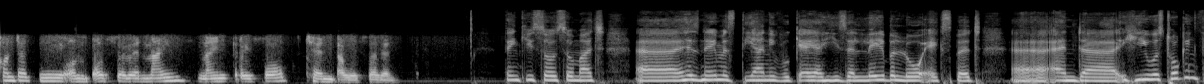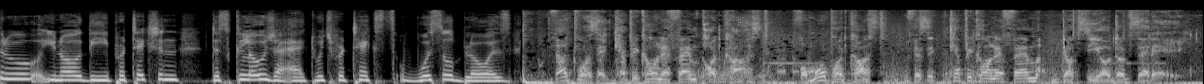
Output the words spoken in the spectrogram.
contact me on 079 934 1077. Thank you so, so much. Uh, his name is Tiyani Vukeya. He's a labor law expert. Uh, and uh, he was talking through, you know, the Protection Disclosure Act, which protects whistleblowers. That was a Capricorn FM podcast. For more podcasts, visit capricornfm.co.za.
